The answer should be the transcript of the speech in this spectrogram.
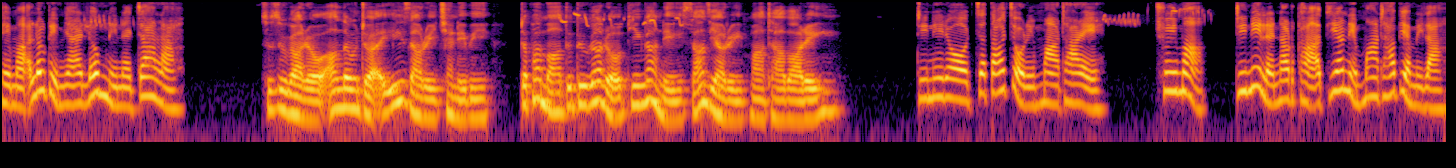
ချိန်မှာအလုပ်တွေအများကြီးလုပ်နေနေကြလား။ဆွဆွကတော့အလုံးအတွက်အေးစားတွေချက်နေပြီးတစ်ဖက်မှာတူတူကတော့အပြင်ကနေစားစရာတွေမှာထားပါတယ်။ဒီနေ့တော့ကြက်သားကြော်တွေမှားထားတယ်ချွေးမဒီနေ့လည်းနောက်တစ်ခါအပြင်းကနေမှားထားပြန်ပြီလား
